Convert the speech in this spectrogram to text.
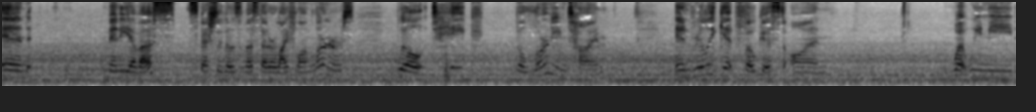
And many of us, especially those of us that are lifelong learners, will take the learning time and really get focused on what we need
